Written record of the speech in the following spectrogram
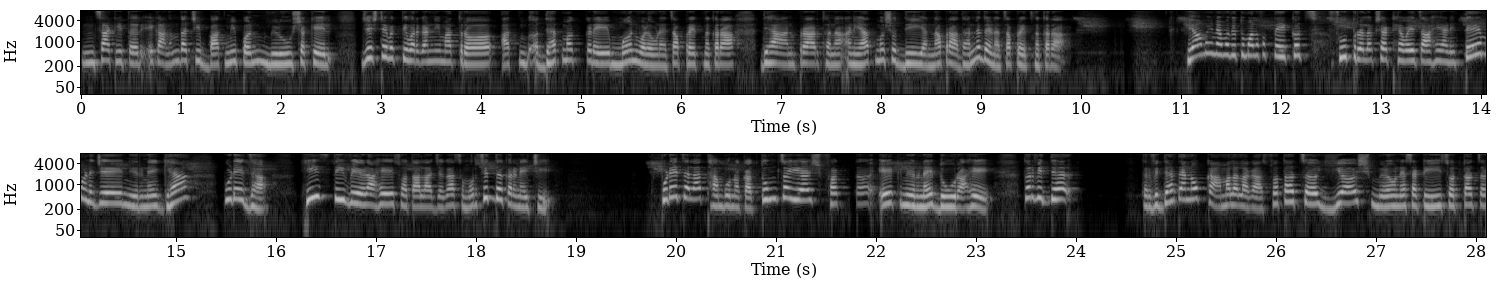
साठी तर एक आनंदाची बातमी पण मिळू शकेल. ज्येष्ठ व्यक्तिवर्गांनी मात्र आत्म अध्यात्माकडे मन वळवण्याचा प्रयत्न करा. ध्यान प्रार्थना आणि आत्मशुद्धी यांना प्राधान्य देण्याचा प्रयत्न करा. या महिन्यामध्ये तुम्हाला फक्त एकच सूत्र लक्षात ठेवायचं आहे आणि ते म्हणजे निर्णय घ्या पुढे जा. हीच ती वेळ आहे स्वतःला जगासमोर सिद्ध करण्याची. पुढे चला थांबू नका. तुमचं यश फक्त एक निर्णय दूर आहे. तर विद्या तर विद्यार्थ्यांनो कामाला लागा. स्वतःचं यश मिळवण्यासाठी स्वतःचं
